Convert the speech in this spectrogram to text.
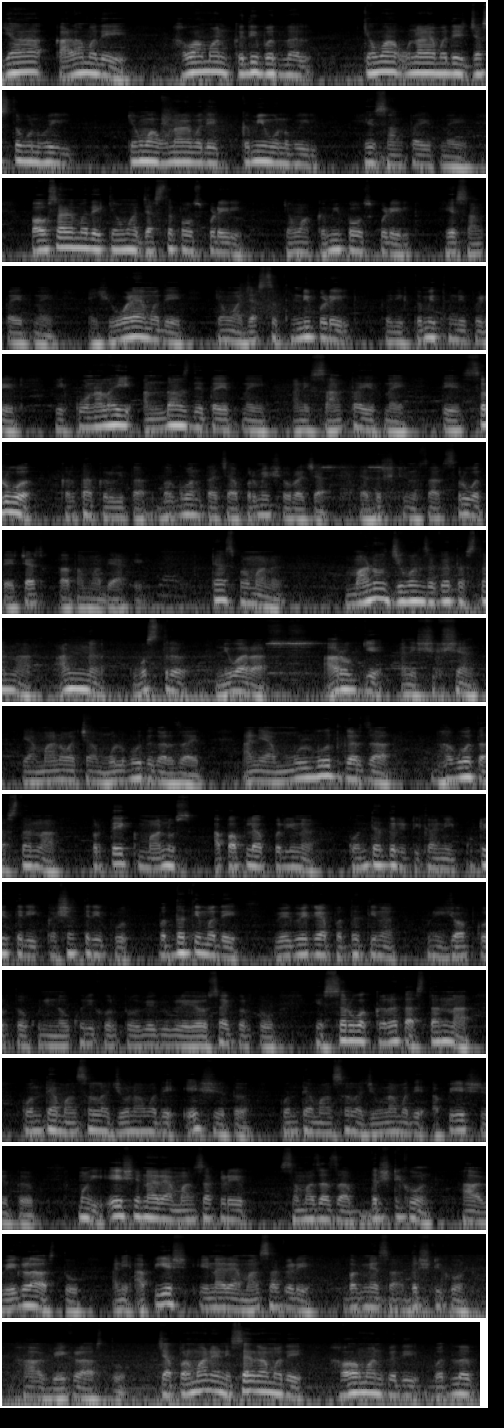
या काळामध्ये हवामान कधी बदलल? केव्हा उन्हाळ्यामध्ये जास्त ऊन होईल? केव्हा उन्हाळ्यामध्ये कमी ऊन होईल? हे सांगता येत नाही. पावसाळ्यामध्ये केव्हा जास्त पाऊस पडेल? केव्हा कमी पाऊस पडेल? हे सांगता येत नाही. आणि हिवाळ्यामध्ये केव्हा जास्त थंडी पडेल? कधी कमी थंडी पडेल? हे कोणालाही अंदाज देता येत नाही आणि सांगता येत नाही. ते सर्व करता करविता भगवंताच्या परमेश्वराच्या या दृष्टीनुसार सर्व त्याच्याच तातामध्ये आहे. त्याचप्रमाणे मानव जीवन जगत असताना अन्न वस्त्र निवारा आरोग्य आणि शिक्षण या मानवाच्या मूलभूत गरजा आहेत. आणि या मूलभूत गरजा भागवत असताना प्रत्येक माणूस आपापल्या परीनं कोणत्या तरी ठिकाणी कुठेतरी कशातरी पो पद्धतीमध्ये वेगवेगळ्या पद्धतीनं कुणी जॉब करतो कुणी नोकरी करतो वेगवेगळे व्यवसाय करतो हे सर्व करत असताना कोणत्या माणसाला जीवनामध्ये यश येतं? कोणत्या माणसाला जीवनामध्ये अपयश येतं? मग यश येणाऱ्या माणसाकडे समाजाचा दृष्टिकोन हा वेगळा असतो आणि अपयश येणाऱ्या माणसाकडे बघण्याचा दृष्टिकोन हा वेगळा असतो. ज्याप्रमाणे निसर्गामध्ये हवामान कधी बदलत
